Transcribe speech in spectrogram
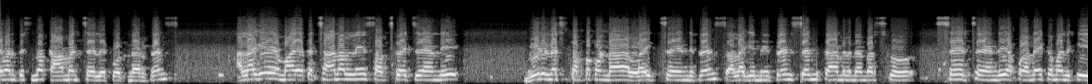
ఏమనిపిస్తుందో కామెంట్స్ చేయలేకపోతున్నారు ఫ్రెండ్స్. అలాగే మా యొక్క ఛానల్ని సబ్స్క్రైబ్ చేయండి. వీడియో నచ్చి తప్పకుండా లైక్ చేయండి ఫ్రెండ్స్. అలాగే మీ ఫ్రెండ్స్ అండ్ ఫ్యామిలీ మెంబర్స్కు షేర్ చేయండి. అప్పుడు అనేక మందికి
